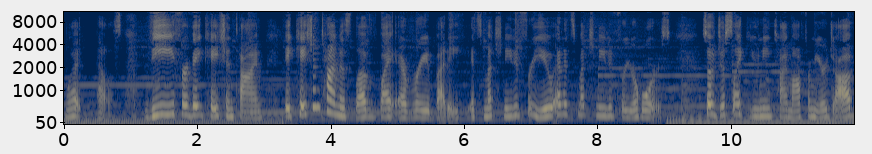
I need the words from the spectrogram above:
What else? V for vacation time. Vacation time is loved by everybody. It's much needed for you and it's much needed for your horse. So, just like you need time off from your job,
